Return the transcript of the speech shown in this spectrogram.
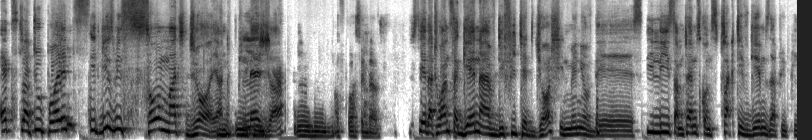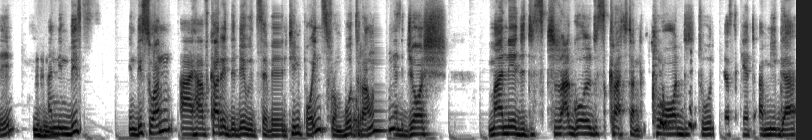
extra two points. It gives me so much joy and Mhm. pleasure Mhm, Of course it does. to say that once again I have defeated Josh in many of the silly, sometimes constructive games that we play. Mhm. And in this in this one, I have carried the day with 17 points from both rounds, and Josh managed, struggled, scratched, and clawed to just get a meager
